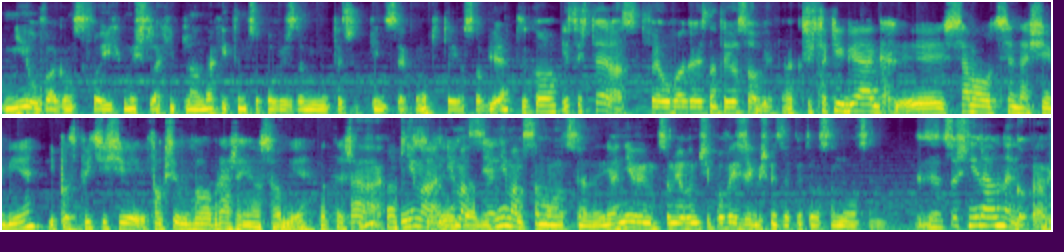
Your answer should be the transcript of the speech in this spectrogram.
nie uwagą w swoich myślach i planach i tym, co powiesz za minutę czy 5 sekund tej osobie, tylko jesteś teraz. Twoja uwaga jest na tej osobie, tak? Coś takiego jak y, samoocena siebie i pozbycie się fałszywych wyobrażeń o sobie. To też Tak, no, nie ma, nie ma, ja nie mam samooceny. Ja nie wiem, co miałbym ci powiedzieć, jakbyś mnie zapytał o samoocenę. Coś nierealnego prawie.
